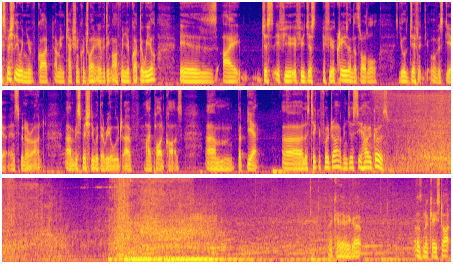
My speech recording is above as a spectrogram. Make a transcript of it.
especially when you've got, I mean, traction control and everything off when you've got the wheel. Is I just if you if you just if you're crazy on the throttle, you'll definitely oversteer and spin around, um, especially with the rear-wheel drive high-powered cars. Um, but yeah, uh, let's take it for a drive and just see how it goes. Okay, there we go. That was an okay start.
